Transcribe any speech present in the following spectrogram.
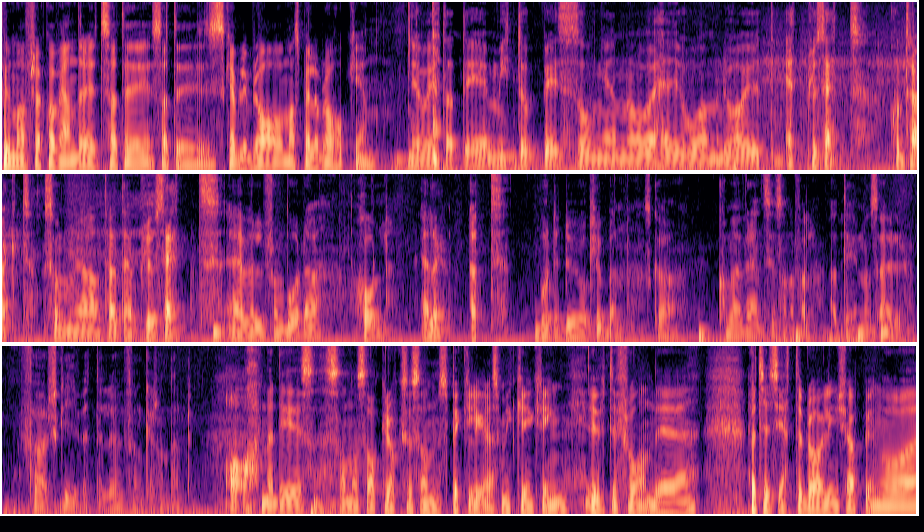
vill man försöka vända det så att det, så att det ska bli bra och man spelar bra hockey igen. Jag vet att det är mitt uppe i säsongen och hej och hå, men du har ju ett 1 plus 1 kontrakt som jag antar att det här plus ett är väl från båda håll. Eller? Att både du och klubben ska komma överens i sådana fall. Att det är något så här förskrivet eller hur funkar sånt där? Ja, men det är sådana saker också som spekuleras mycket kring utifrån. Det, jag trivs jättebra i Linköping och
